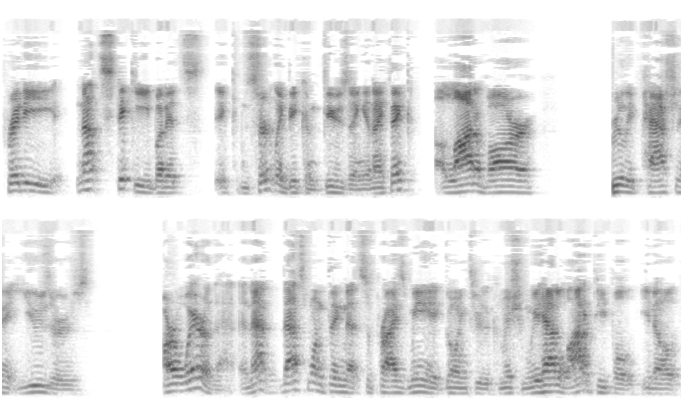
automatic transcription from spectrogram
pretty, not sticky, but it's, it can certainly be confusing. And I think a lot of our really passionate users are aware of that. And that that's one thing that surprised me going through the commission. We had a lot of people, you know,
